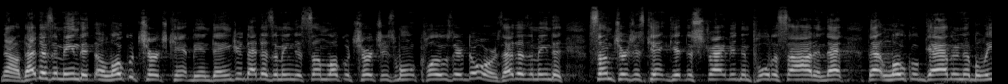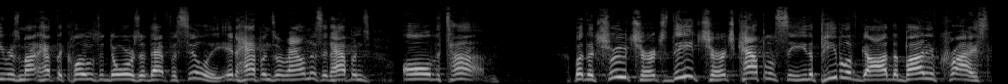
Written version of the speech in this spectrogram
Now, that doesn't mean that a local church can't be endangered. That doesn't mean that some local churches won't close their doors. That doesn't mean that some churches can't get distracted and pulled aside and that, that local gathering of believers might have to close the doors of that facility. It happens around us, it happens all the time. But the true church, the church, capital C, the people of God, the body of Christ,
